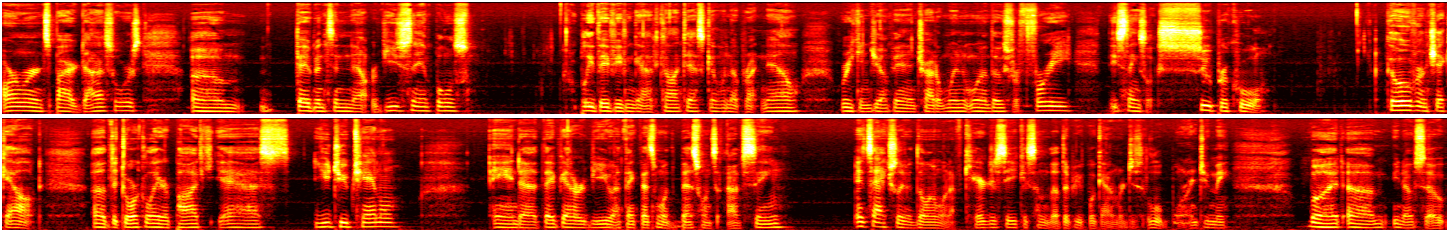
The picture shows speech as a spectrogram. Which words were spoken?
armor inspired dinosaurs. Um, they've been sending out review samples. I believe they've even got a contest going up right now where you can jump in and try to win one of those for free. These things look super cool. Go over and check out uh, the Dork Layer Podcast YouTube channel, and uh, they've got a review. I think that's one of the best ones I've seen. It's actually the only one I've cared to see because some of the other people got them are just a little boring to me. But um, you know, so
